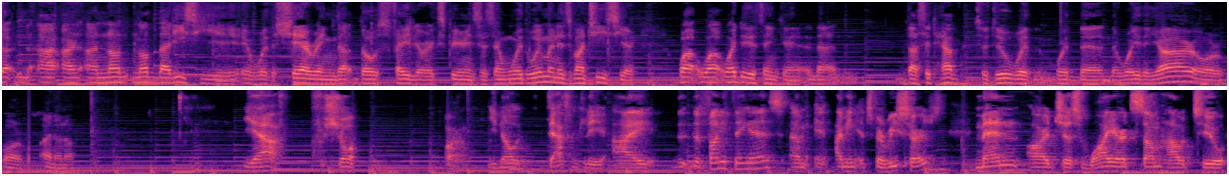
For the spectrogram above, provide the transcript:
are, are not not that easy uh, with sharing the, those failure experiences and with women it's much easier. What what, what do you think uh, that does it have to do with with the, the way they are or or i don't know? Yeah for sure. You know definitely i the, the funny thing is, um, it, I mean, it's been researched. Men are just wired somehow to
